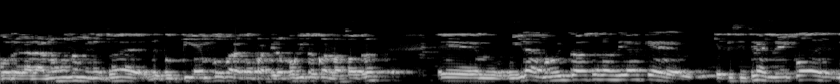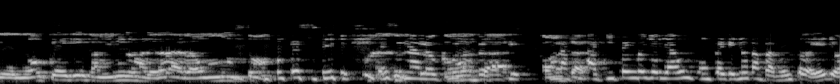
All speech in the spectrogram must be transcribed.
por regalarnos unos minutos de, de, tu tiempo para compartir un poquito con nosotros. Eh, mira, hemos visto hace unos días que, que te hiciste el eco del de no que el camino y nos alegra la verdad un montón. sí, es una locura. Pero aquí, aquí, tengo yo ya un, un pequeño campamento, ¿eh? Yo,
